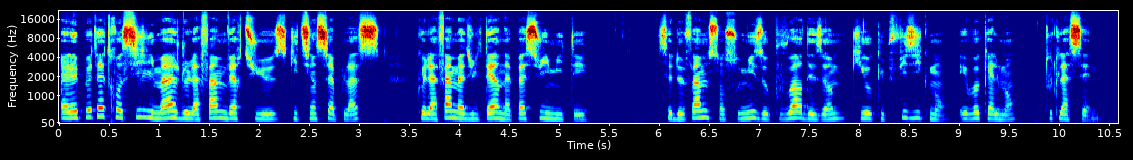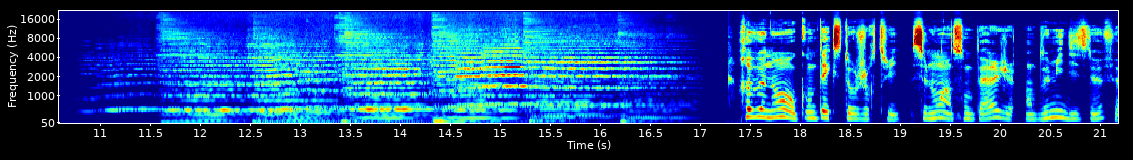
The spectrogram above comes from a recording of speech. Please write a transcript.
Elle est peut-être aussi l'image de la femme vertueuse qui tient sa place, que la femme adultère n'a pas su imiter. Ces deux femmes sont soumises au pouvoir des hommes qui occupent physiquement et vocalement toute la scène. Revenons au contexte d'aujourd'hui. Selon un sondage, en 2019,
